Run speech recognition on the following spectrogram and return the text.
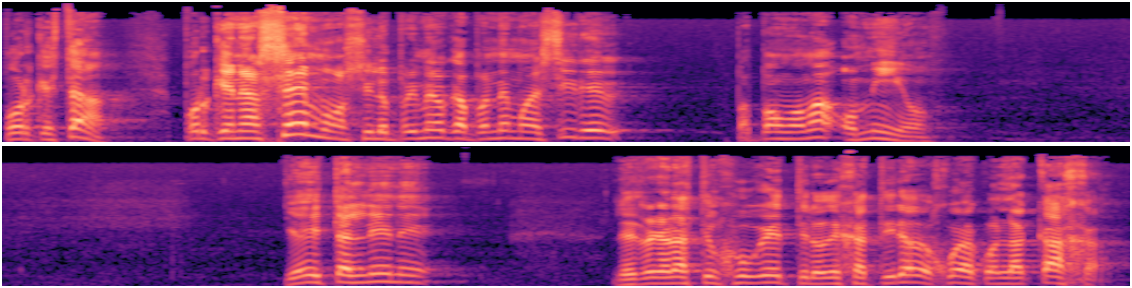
Porque está. Porque nacemos y lo primero que aprendemos a decir es papá o mamá o mío. Y ahí está el nene, le regalaste un juguete, lo deja tirado, juega con la caja.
